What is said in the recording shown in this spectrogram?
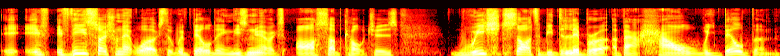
if, if these social networks that we're building, these new networks are subcultures, we should start to be deliberate about how we build them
